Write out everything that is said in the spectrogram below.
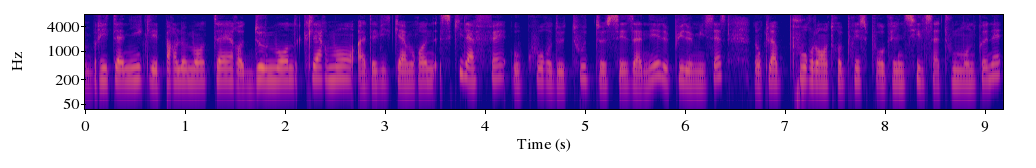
Britanniques, les parlementaires demandent clairement à David Cameron ce qu'il a fait au cours de toutes ces années, depuis 2016. Donc là, pour l'entreprise, pour Greensill, ça tout le monde connaît.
